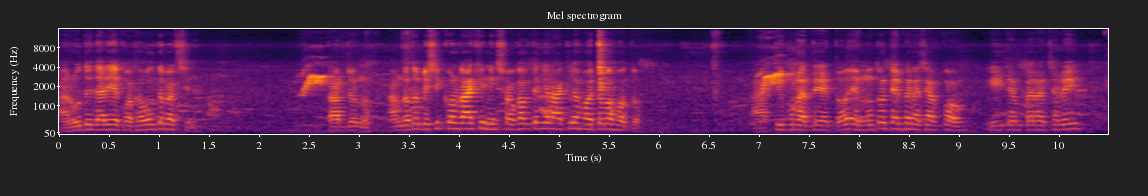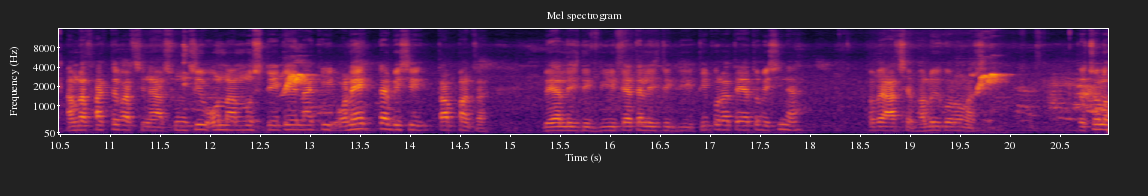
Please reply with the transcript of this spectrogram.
আর রোদে দাঁড়িয়ে কথা বলতে পারছি না। তার জন্য। আমরা তো বেশিক্ষণ রাখিনি সকাল থেকে রাখলে হয়তো বা হতো। আর ত্রিপুরাতে তো এমনি তো টেম্পারেচার কম, এই টেম্পারেচারেই আমরা থাকতে পারছি না। আর শুনছি অন্যান্য স্টেটে নাকি অনেকটা বেশি তাপমাত্রা, বিয়াল্লিশ ডিগ্রি তেতাল্লিশ ডিগ্রি ত্রিপুরাতে এত বেশি না, তবে আছে, ভালোই গরম আছে। তো চলো,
